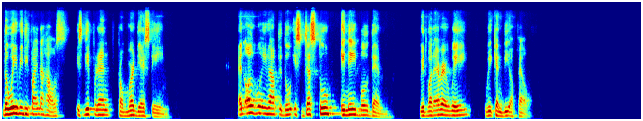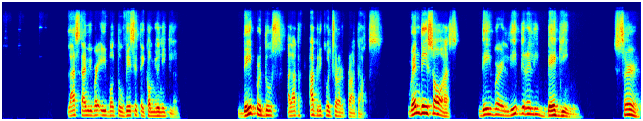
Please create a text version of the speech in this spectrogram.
The way we define a house is different from where they're staying. And all we have to do is just to enable them with whatever way we can be of help. Last time we were able to visit a community. They produce a lot of agricultural products. When they saw us, they were literally begging, Sir,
